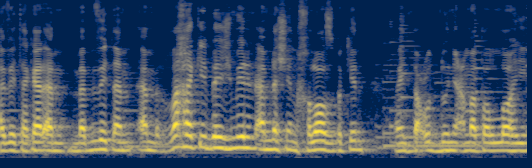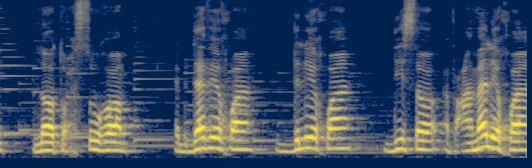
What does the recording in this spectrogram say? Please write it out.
أبي تكار أم ما بفيت أم أم رخك بهجميرن أم نشن خلاص بكن وإن تعدوا نعمة الله لا تحصوها. بدفي خوا دلي خوا ديسا بعمل خوا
